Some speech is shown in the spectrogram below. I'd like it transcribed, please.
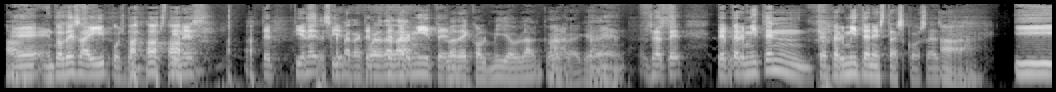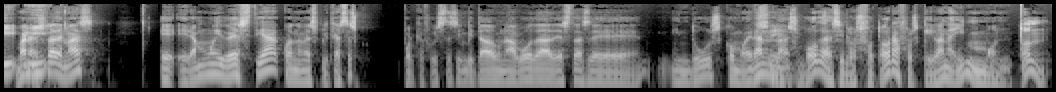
Ah. Eh, entonces ahí, pues bueno, pues tienes, te, tiene- es que me recuerda te permiten. lo de colmillo blanco. Ah. O sea, te, te permiten, te permiten estas cosas. Ah. Y, Bueno, y- esto además eh, era muy bestia cuando me explicaste, porque fuiste invitado a una boda de estas de hindús, como eran Sí. las bodas y los fotógrafos que iban ahí un montón.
